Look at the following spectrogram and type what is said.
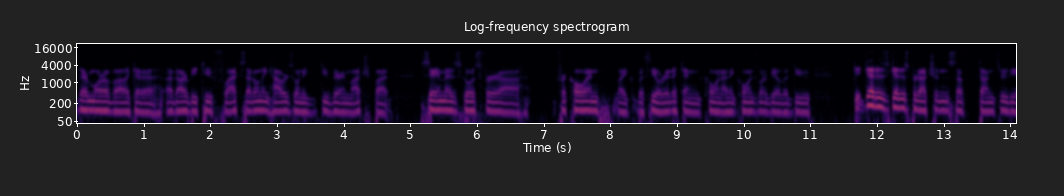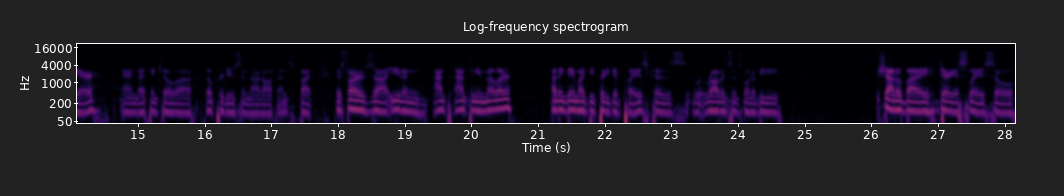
they're more of a like a an RB two flex. I don't think Howard's going to do very much, but same as goes for uh, for Cohen. Like with Theo Riddick and Cohen, I think Cohen's going to be able to do get, get his get his production stuff done through the air, and I think he'll uh, he'll produce in that offense. But as far as uh, even Anth- Anthony Miller, I think they might be pretty good plays because Robinson's going to be shadowed by Darius Slay, so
